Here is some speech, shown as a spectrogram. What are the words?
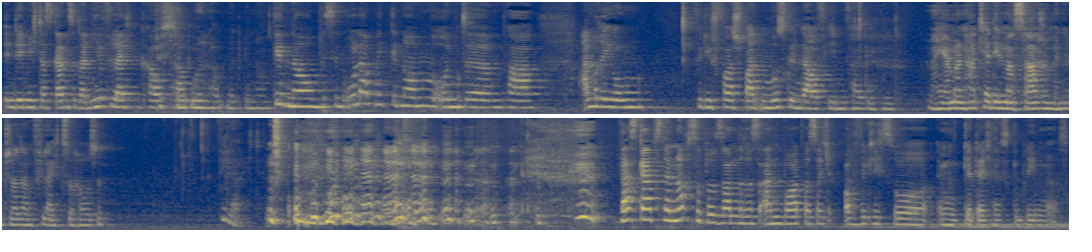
Indem ich das Ganze dann hier vielleicht gekauft habe. Ein bisschen Urlaub mitgenommen. Genau, ein bisschen Urlaub mitgenommen und äh, ein paar Anregungen für die verspannten Muskeln da auf jeden Fall geholt. Naja, man hat ja den Massagemanager dann vielleicht zu Hause. Vielleicht. was gab es denn noch so Besonderes an Bord, was euch auch wirklich so im Gedächtnis geblieben ist?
